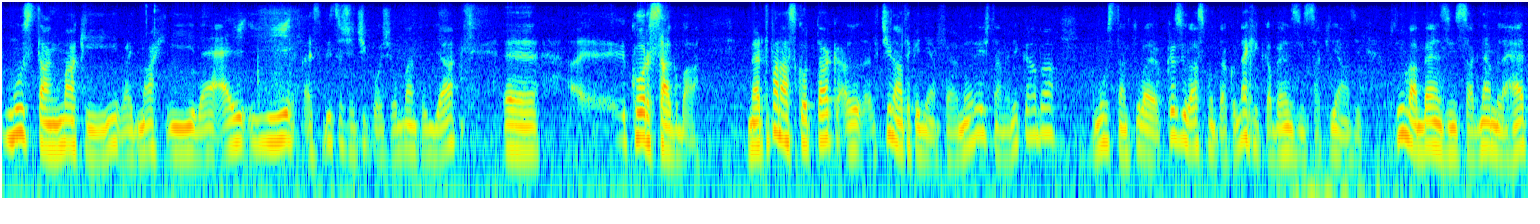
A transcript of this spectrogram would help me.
Mustang Mach-E, vagy Mach-E, ezt biztos, hogy Csikós jobban tudja, korszakba. Mert panaszkodtak, csináltak egy ilyen felmérést Amerikában, a Mustang tulajok közül azt mondták, hogy nekik a benzinszak hiányzik. Most nyilván benzinszak nem lehet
